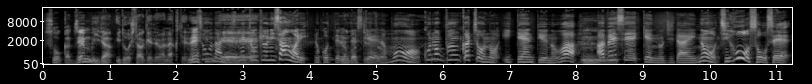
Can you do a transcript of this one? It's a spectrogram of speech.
そうか全部移動したわけではなくてね。そうなんですね、ええ東京に3割残ってるんですけれども、この文化庁の移転っていうのは、うん。安倍政権の時代の地方創生、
